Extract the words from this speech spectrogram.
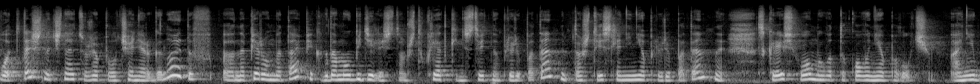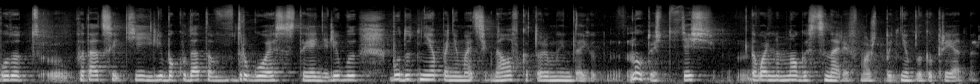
Вот. Дальше начинается уже получение органоидов э, на первом этапе, когда мы убедились в том, что клетки действительно плюрипатентны, потому что если они не плюрипатентны, скорее всего, мы вот такого не получим. Они будут э, пытаться идти либо куда-то в другое состояние, либо будут не понимать сигналов, которые мы им дают. Ну, то есть здесь довольно много сценариев может быть неблагоприятных.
